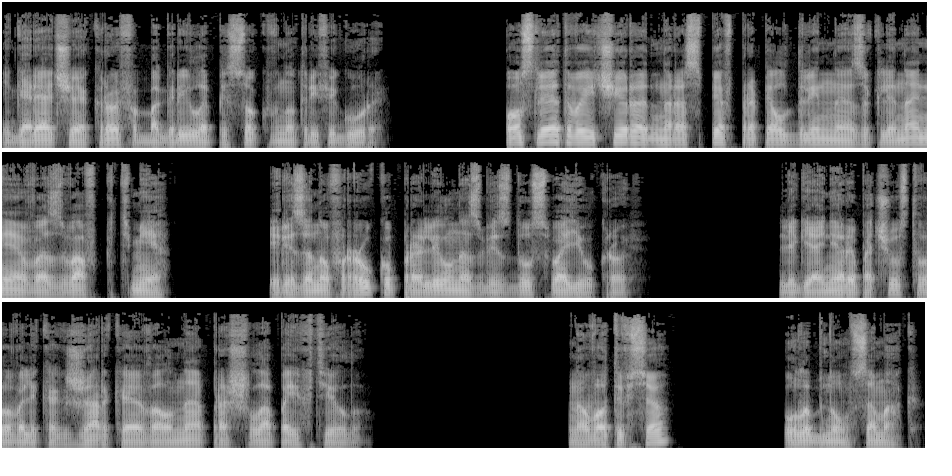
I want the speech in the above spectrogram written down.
и горячая кровь обогрила песок внутри фигуры. После этого Ичиро нараспев пропел длинное заклинание, возвав к тьме, и, резанув руку, пролил на звезду свою кровь. Легионеры почувствовали, как жаркая волна прошла по их телу. «Ну вот и все», — улыбнулся маг.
